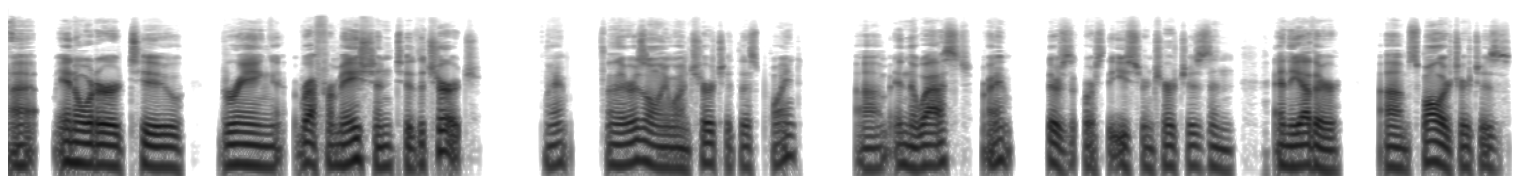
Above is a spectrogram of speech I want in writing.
uh, in order to bring reformation to the church. Right? And there is only one church at this point um, in the West, right? There's of course the Eastern churches and and the other um, smaller churches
